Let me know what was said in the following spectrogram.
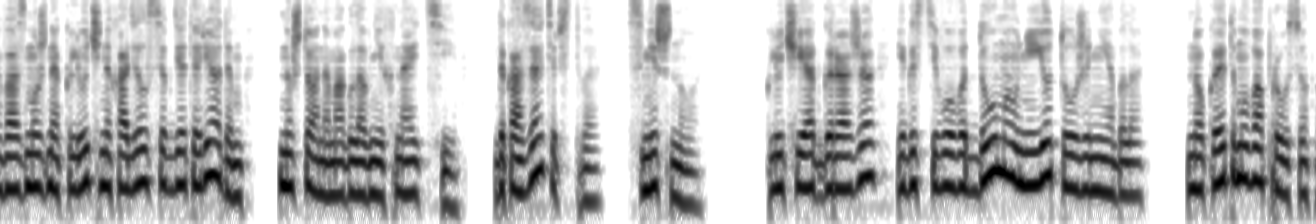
Возможно, ключ находился где-то рядом, но что она могла в них найти? Доказательства? Смешно. Ключей от гаража и гостевого дома у нее тоже не было. Но к этому вопросу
